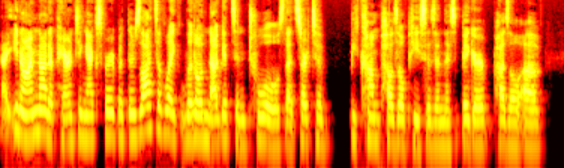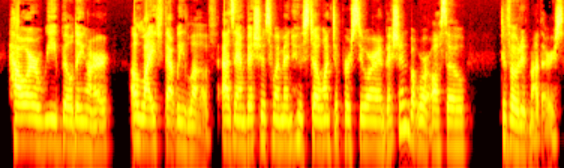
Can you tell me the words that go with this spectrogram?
You know, I'm not a parenting expert, but there's lots of like little nuggets and tools that start to become puzzle pieces in this bigger puzzle of how are we building our a life that we love as ambitious women who still want to pursue our ambition, but we're also devoted mothers.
